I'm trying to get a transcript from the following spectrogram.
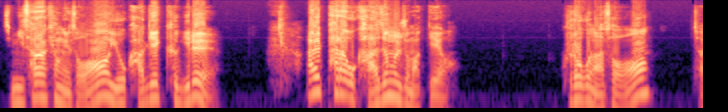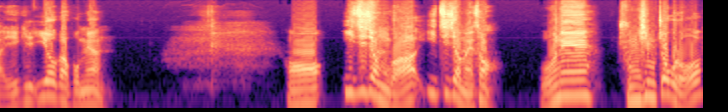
지금 이 사각형에서 이 각의 크기를 알파라고 가정을 좀 할게요. 그러고 나서 자, 얘기를 이어가 보면 어, 이 지점과 이 지점에서 원의 중심 쪽으로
